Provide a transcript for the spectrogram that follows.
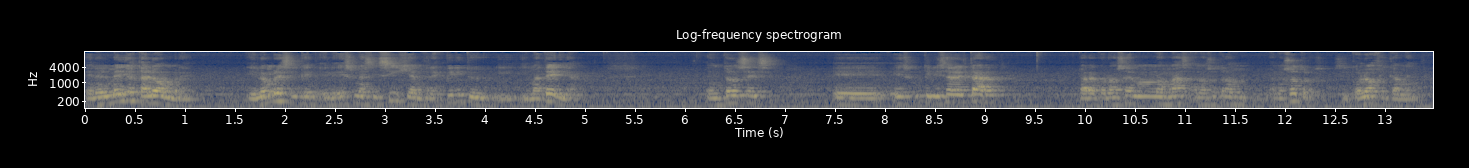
En el medio está el hombre. Y el hombre es, el que, es una sisigia entre espíritu y, materia. Entonces, eh, es utilizar el tarot para conocernos más a nosotros, a nosotros psicológicamente.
